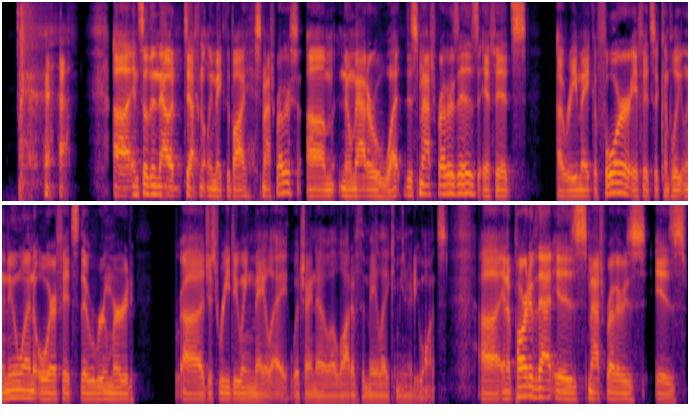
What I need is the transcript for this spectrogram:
uh, and so then that would definitely make the buy Smash Brothers. Um, no matter what the Smash Brothers is, if it's a remake of four, if it's a completely new one, or if it's the rumored uh, just redoing Melee, which I know a lot of the Melee community wants. Uh, and a part of that is Smash Brothers is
